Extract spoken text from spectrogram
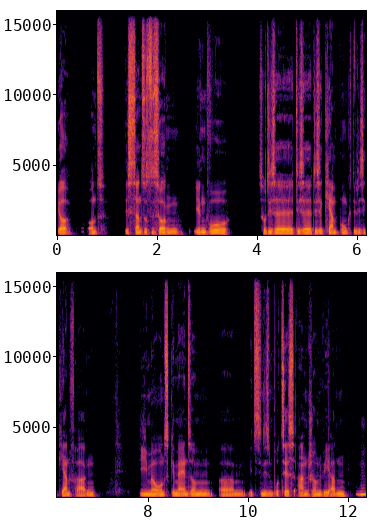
Ja, und das sind sozusagen irgendwo so diese, diese, diese Kernpunkte, diese Kernfragen, die wir uns gemeinsam ähm, jetzt in diesem Prozess anschauen werden. Mhm.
